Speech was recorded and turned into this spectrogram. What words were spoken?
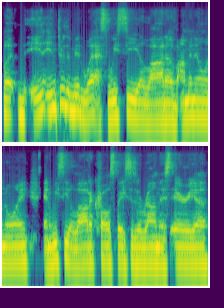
but in, in through the Midwest, we see a lot of. I'm in Illinois, and we see a lot of crawl spaces around this area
